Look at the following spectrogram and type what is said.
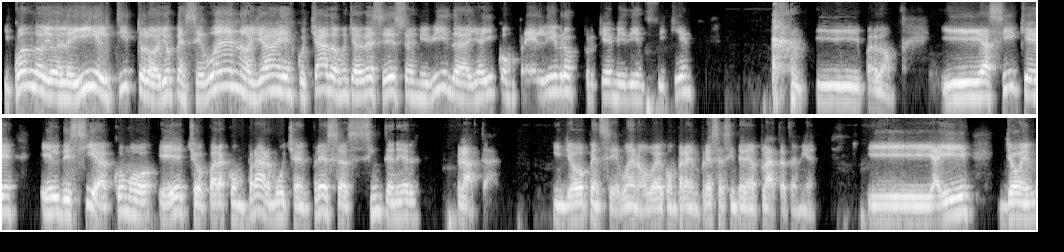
Y cuando yo leí el título, yo pensé, bueno, ya he escuchado muchas veces eso en mi vida y ahí compré el libro porque me identifiqué. y, perdón. Y así que él decía cómo he hecho para comprar muchas empresas sin tener plata. Y yo pensé, bueno, voy a comprar empresas sin tener plata también. Y ahí yo em,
